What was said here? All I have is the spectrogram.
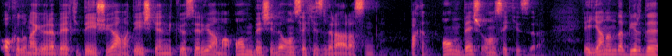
okuluna göre belki değişiyor ama değişkenlik gösteriyor ama 15 ile 18 lira arasında. Bakın 15-18 lira. E yanında bir de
